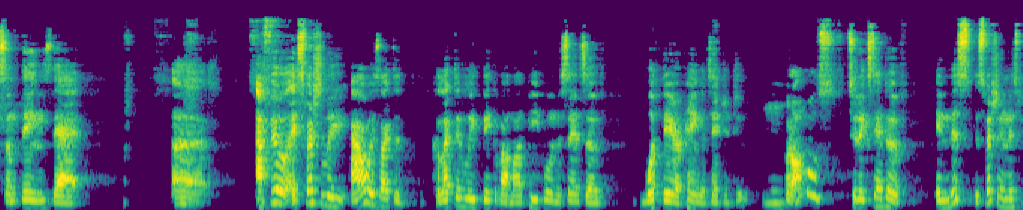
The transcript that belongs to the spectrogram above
some things that uh, I feel, especially, I always like to collectively think about my people in the sense of what they are paying attention to, Mm. but almost to the extent of in this, especially in this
